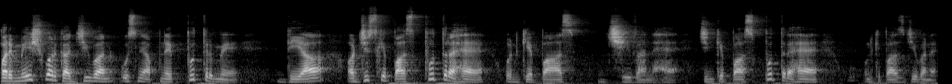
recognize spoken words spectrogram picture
परमेश्वर का जीवन उसने अपने पुत्र में दिया और जिसके पास पुत्र है, उनके पास जीवन है। जिनके पास पुत्र है, उनके पास जीवन है।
